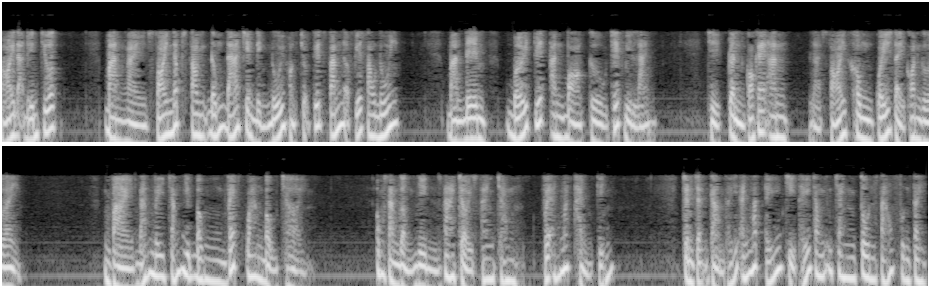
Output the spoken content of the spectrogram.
sói đã đến trước. Ban ngày sói nấp sau những đống đá trên đỉnh núi hoặc chỗ tuyết rắn ở phía sau núi. Ban đêm bới tuyết ăn bò cừu chết vì lạnh. Chỉ cần có cái ăn là sói không quấy rầy con người. Vài đám mây trắng như bông vét quang bầu trời. Ông sàng gần nhìn ra trời xanh trong với ánh mắt thành kính. Trần Trận cảm thấy ánh mắt ấy chỉ thấy trong những tranh tôn giáo phương Tây.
